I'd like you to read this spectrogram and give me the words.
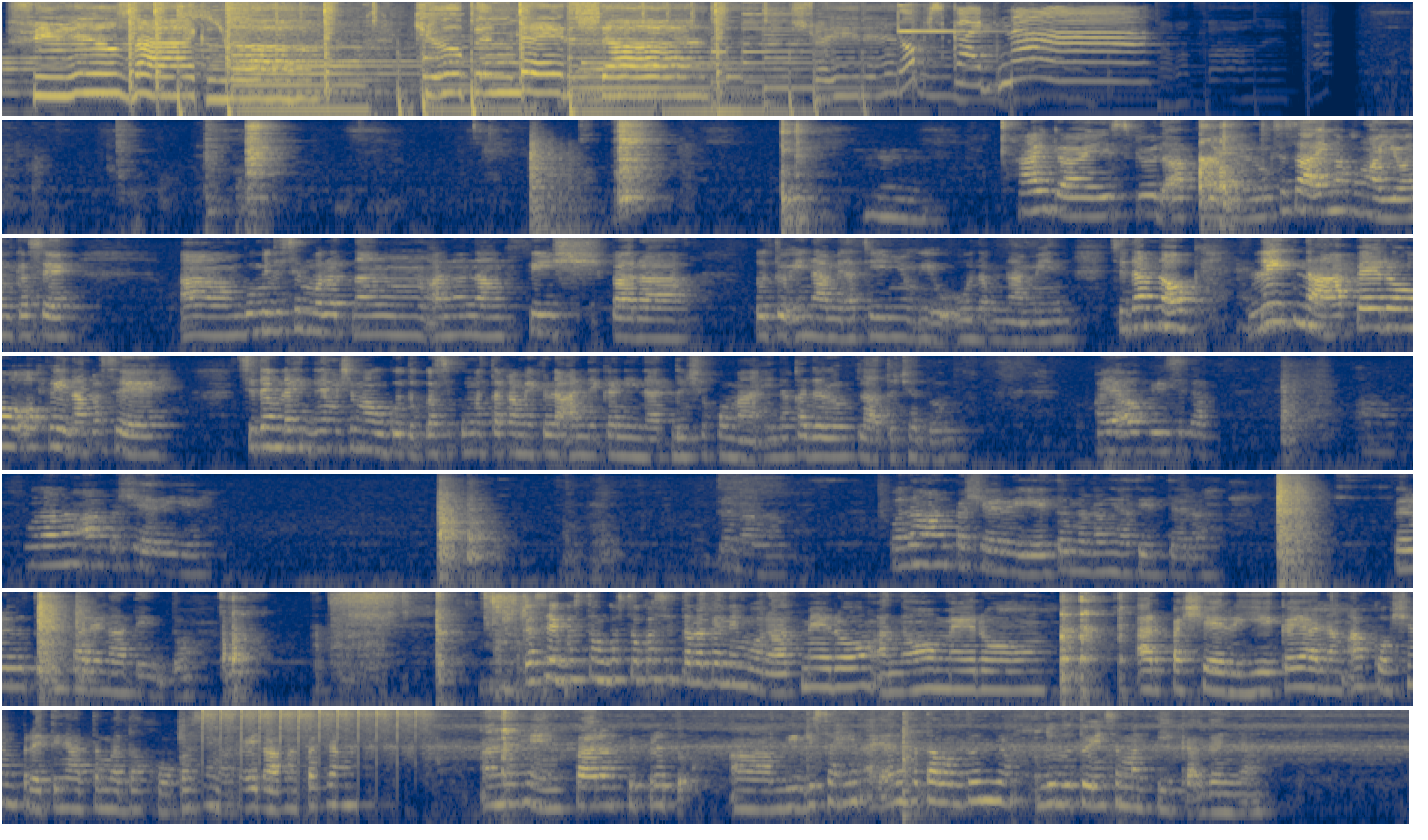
Feels like love. Cupid made a shot. Straight in. Subscribe na! Hi guys, good afternoon. Magsasaing ako ngayon kasi um, bumili si Murat ng ano ng fish para lutuin namin at yun yung iuulam namin. Si Damla okay, late na pero okay lang kasi si Damla hindi naman siya magugutom kasi pumunta kay kila Anne kanina at doon siya kumain. Nakadalawang plato siya doon. Kaya okay si Dam. Um, wala nang apa sherry eh. Ito na lang. Wala nga pa sherry eh. Ito na lang yung natitira. Pero lutuin pa rin natin to. Kasi gustong gusto kasi talaga ni Murat. Merong ano, merong arpa sherry. Kaya lang ako, syempre, tinatamad ako. Kasi nga, kailangan pa siyang anuhin, parang pipreto, ah, gigisahin, ay ano ba tawag doon yung lulutuin sa mantika, ganyan.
